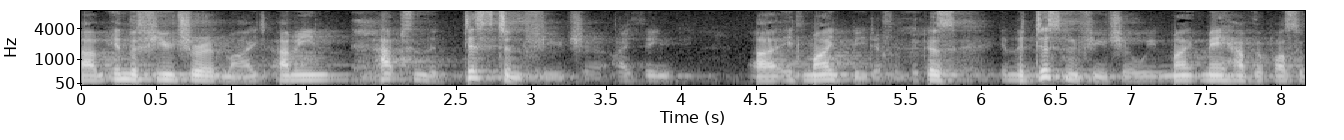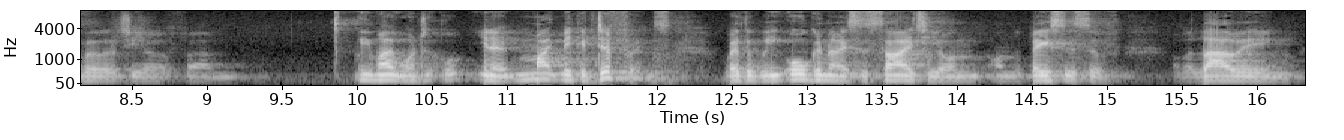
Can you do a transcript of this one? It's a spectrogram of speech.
um, in the future it might. I mean, perhaps in the distant future, I think uh, it might be different because in the distant future we might, may have the possibility of um, we might want to, you know, might make a difference whether we organize society on, on the basis of, of allowing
